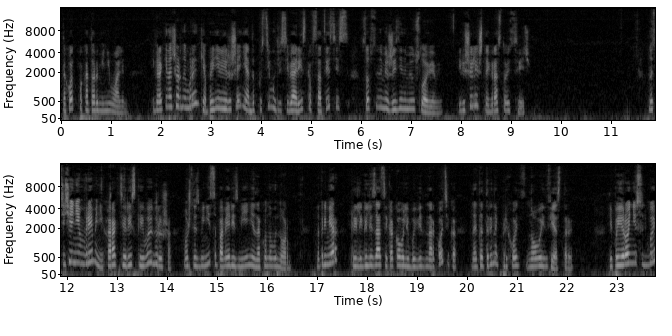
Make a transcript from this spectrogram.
доход по которым минимален. Игроки на черном рынке приняли решение о допустимых для себя рисках в соответствии с собственными жизненными условиями и решили, что игра стоит свеч. Но с течением времени характер риска и выигрыша может измениться по мере изменения законов и норм. Например, при легализации какого-либо вида наркотика на этот рынок приходят новые инвесторы. И по иронии судьбы,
